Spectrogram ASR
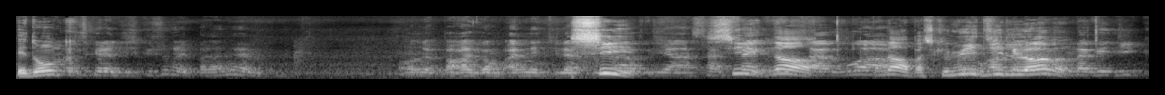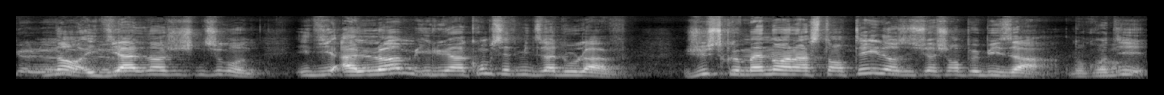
Et Non, donc, parce que la discussion n'est pas la même. A, par exemple, a Si, il y a un si, non, savoir- non, parce que lui, il dit l'homme- le. non, il dit à, non, juste une seconde. Il dit à l'homme, il lui incombe cette mitzvah de lulav. Juste que maintenant, à l'instant T, il est dans une situation un peu bizarre. Donc on dit,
